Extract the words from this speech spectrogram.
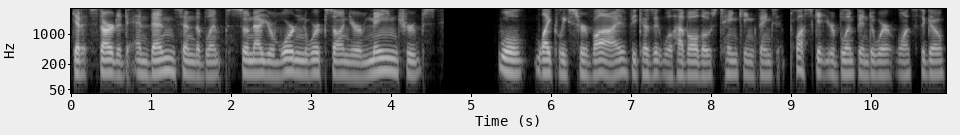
get it started, and then send the blimp. So now your warden works on your main troops. Will likely survive because it will have all those tanking things, plus get your blimp into where it wants to go.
